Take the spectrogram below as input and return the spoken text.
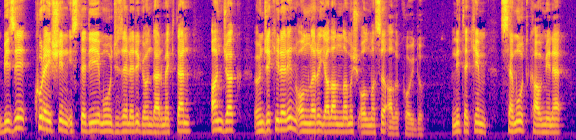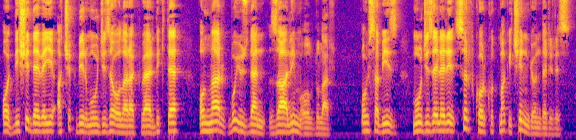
Bizi Kureyş'in istediği mucizeleri göndermekten ancak öncekilerin onları yalanlamış olması alıkoydu. Nitekim Semud kavmine o dişi deveyi açık bir mucize olarak verdik de onlar bu yüzden zalim oldular. Oysa biz mucizeleri sırf korkutmak için göndeririz.''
